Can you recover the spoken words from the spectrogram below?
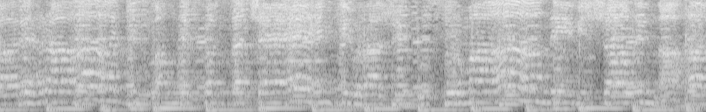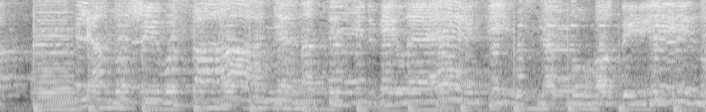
Цареграді славних козаченьків вражень у сурмани вішали на гак, глянувши в востаннє на цей світ біленький, у смертну годину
